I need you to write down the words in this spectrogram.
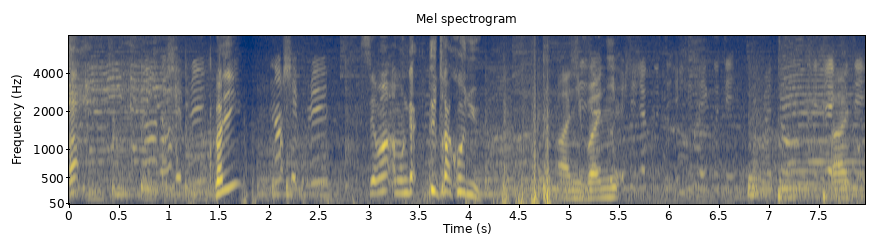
Ah, Non, je sais plus. vas-y. Non, je sais plus. C'est vraiment un manga ultra connu. Ah, niveau J'ai Annie. déjà écouté. J'ai déjà écouté. Attends, j'ai déjà Ouais. écouté.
